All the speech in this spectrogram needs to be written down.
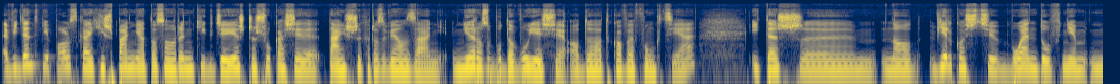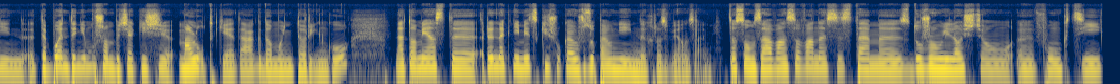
Ewidentnie Polska i Hiszpania to są rynki, gdzie jeszcze szuka się tańszych rozwiązań, nie rozbudowuje się o dodatkowe funkcje i też no, wielkość błędów, nie, nie, te błędy nie muszą być jakieś malutkie tak, do monitoringu. Natomiast y, rynek niemiecki szuka już zupełnie innych rozwiązań. To są zaawansowane systemy z dużą ilością y, funkcji,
